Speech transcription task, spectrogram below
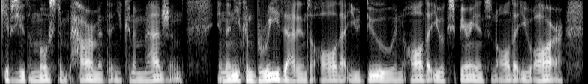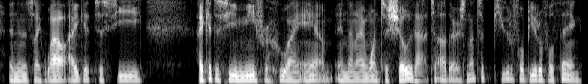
gives you the most empowerment that you can imagine. And then you can breathe that into all that you do and all that you experience and all that you are. And then it's like wow i get to see i get to see me for who i am. And then i want to show that to others. And that's a beautiful beautiful thing.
